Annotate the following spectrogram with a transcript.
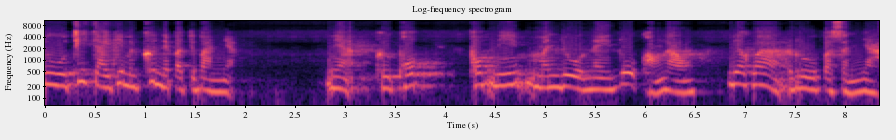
ดูที่ใจที่มันขึ้นในปัจจุบันเนี่ย เนี่ยคือพบพบนี้มันอยู่ในรูปของเรา เรียกว่ารูปสัญญา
